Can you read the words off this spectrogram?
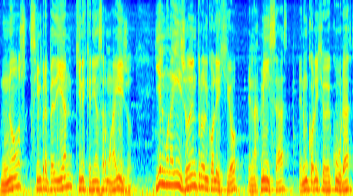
nos siempre pedían quienes querían ser monaguillos. Y el monaguillo dentro del colegio, en las misas, en un colegio de curas,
